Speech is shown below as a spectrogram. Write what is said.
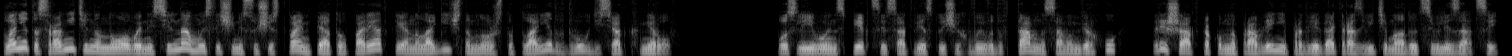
Планета сравнительно новая, населена мыслящими существами пятого порядка и аналогично множеству планет в двух десятках миров. После его инспекции соответствующих выводов там, на самом верху, решат, в каком направлении продвигать развитие молодой цивилизации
